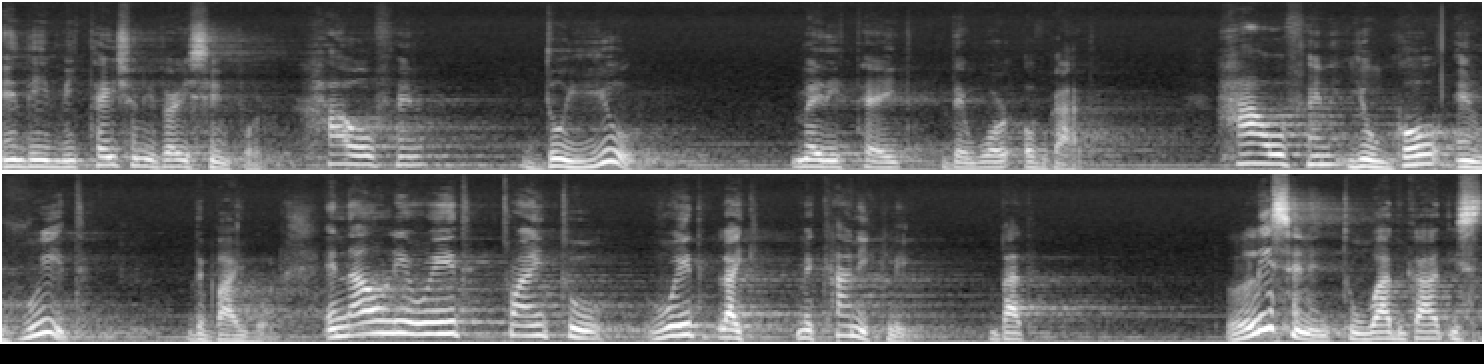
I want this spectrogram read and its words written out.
and the invitation is very simple How often do you meditate the Word of God? How often you go and read the Bible? And not only read, trying to read like mechanically, but listening to what God is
